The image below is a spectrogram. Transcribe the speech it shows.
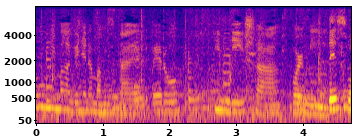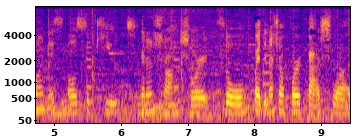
Oh, may mga ganyan namang style, pero hindi siya for me. This one is also cute. Meron siyang short. So, pwede na siya for casual.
